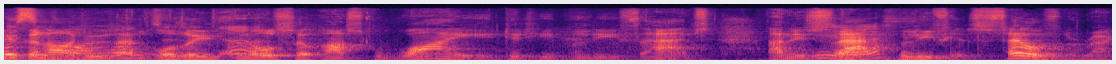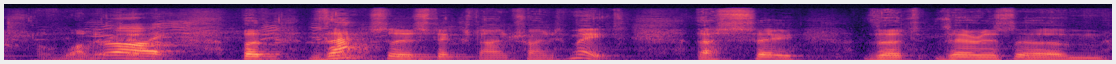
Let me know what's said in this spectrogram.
you can argue that, although you can also ask why did he believe that, and is that belief itself a rational one? Right. But that's the distinction I'm trying to make. Let's say that there is um,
